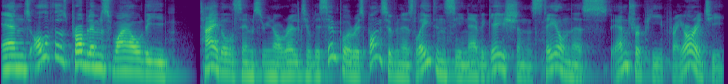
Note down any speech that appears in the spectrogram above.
And all of those problems, while the title seems, you know, relatively simple, responsiveness, latency, navigation, staleness, entropy, priority,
